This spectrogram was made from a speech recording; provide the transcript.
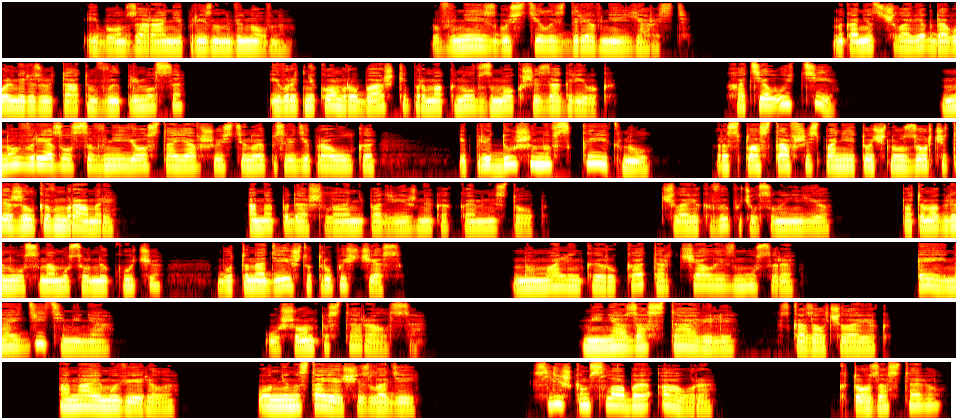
ибо он заранее признан виновным. В ней сгустилась древняя ярость. Наконец человек, довольный результатом, выпрямился и воротником рубашки промокнул взмокший загривок. Хотел уйти, но врезался в нее, стоявшую стеной посреди проулка, и придушенно вскрикнул, распластавшись по ней точно узорчатая жилка в мраморе. Она подошла, неподвижная, как каменный столб. Человек выпучился на нее, потом оглянулся на мусорную кучу, будто надеясь, что труп исчез. Но маленькая рука торчала из мусора. «Эй, найдите меня!» Уж он постарался. «Меня заставили», — сказал человек. Она ему верила. Он не настоящий злодей. Слишком слабая аура. Кто заставил?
